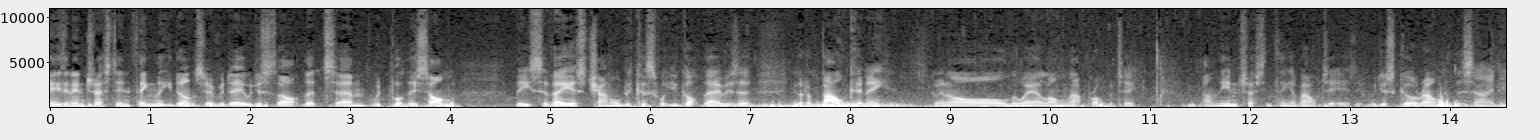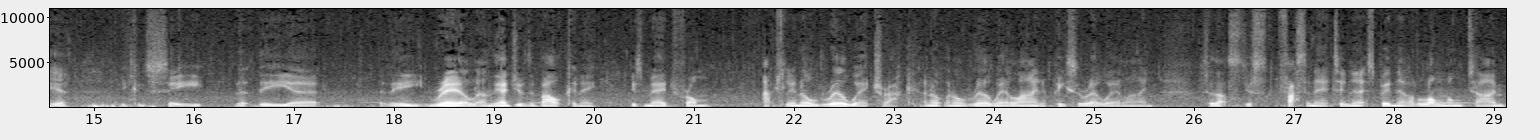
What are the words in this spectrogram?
Here's an interesting thing that you don't see every day. We just thought that um, we'd put this on the surveyor's channel because what you've got there is a you've got a balcony going all the way along that property. And the interesting thing about it is if we just go around to the side here, you can see that the uh, that the rail and the edge of the balcony is made from actually an old railway track, an, an old railway line, a piece of railway line. So that's just fascinating, and it's been there a long, long time,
